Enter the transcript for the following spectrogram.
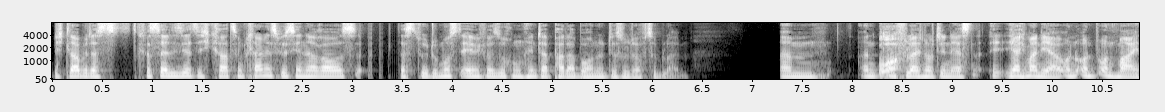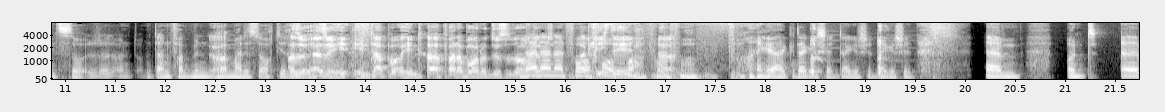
ich glaube, das kristallisiert sich gerade so ein kleines bisschen heraus, dass du, du musst irgendwie versuchen, hinter Paderborn und Düsseldorf zu bleiben. Ähm, und, und, vielleicht noch den ersten, ja, ich meine, ja, und, und, und Mainz, so, und, und dann verbinden, ja. meintest du auch die Also, also hinter, hinter Paderborn und Düsseldorf? Nein, nein, nein, vor, vor, vor, vor, ja. vor, vor, vor, ja, Dankeschön, Dankeschön, Dankeschön. Ähm, und äh,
